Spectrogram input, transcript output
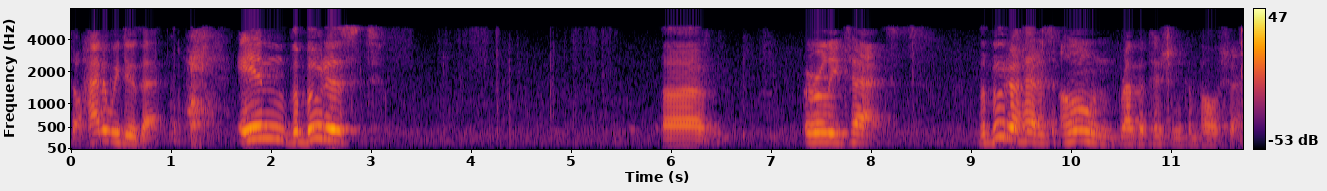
So, how do we do that? In the Buddhist uh, early texts, the Buddha had his own repetition compulsion.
